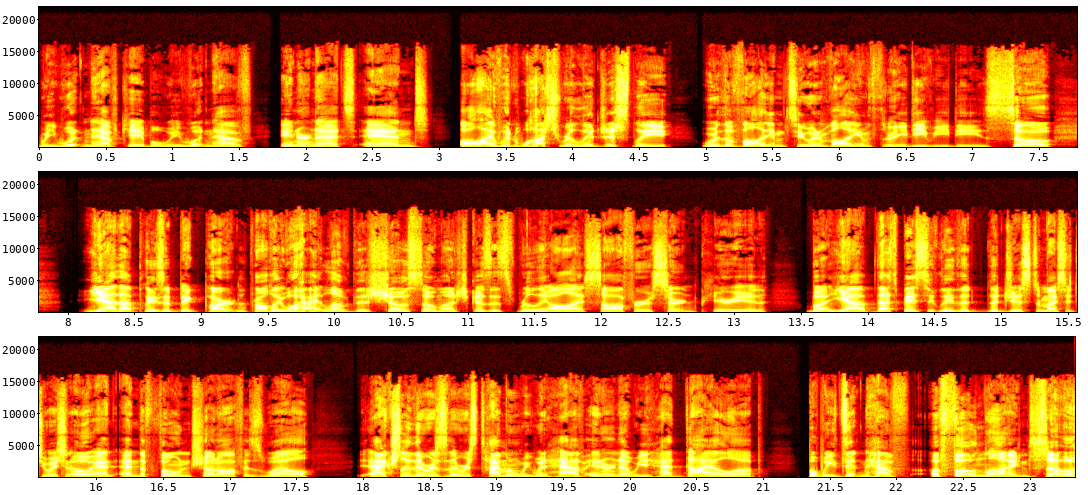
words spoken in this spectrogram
We wouldn't have cable, we wouldn't have internet, and all I would watch religiously were the volume 2 and volume 3 DVDs. So, yeah, that plays a big part and probably why I love this show so much because it's really all I saw for a certain period. But yeah, that's basically the the gist of my situation. Oh, and and the phone shut off as well. Actually, there was there was time when we would have internet, we had dial up, but we didn't have a phone line. So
